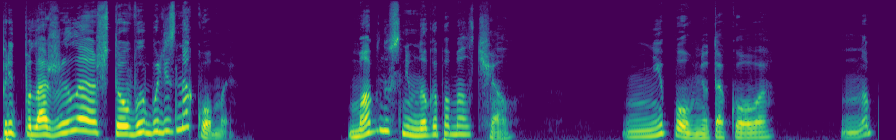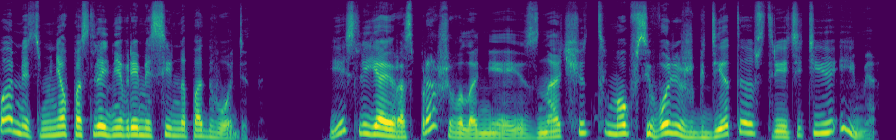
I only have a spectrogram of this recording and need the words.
предположила, что вы были знакомы». Магнус немного помолчал. «Не помню такого. Но память меня в последнее время сильно подводит. Если я и расспрашивал о ней, значит, мог всего лишь где-то встретить ее имя.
